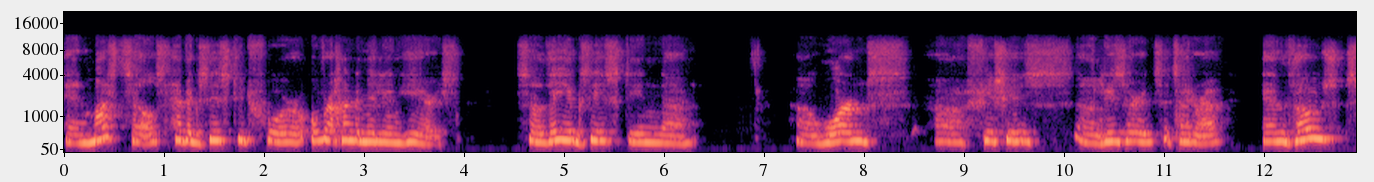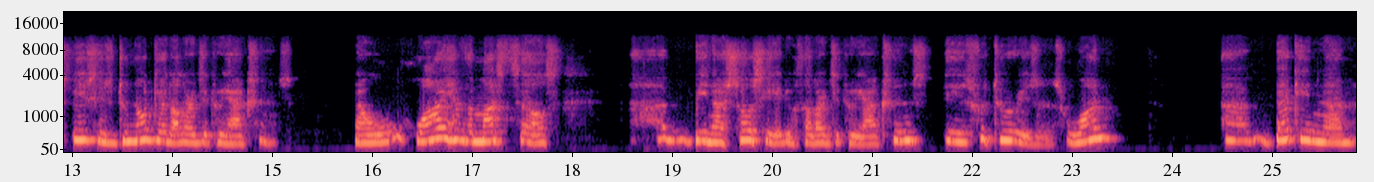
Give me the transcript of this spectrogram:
And mast cells have existed for over 100 million years so they exist in uh, uh, worms, uh, fishes, uh, lizards, etc. And those species do not get allergic reactions. Now, why have the mast cells uh, been associated with allergic reactions? Is for two reasons. One, uh, back in um,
